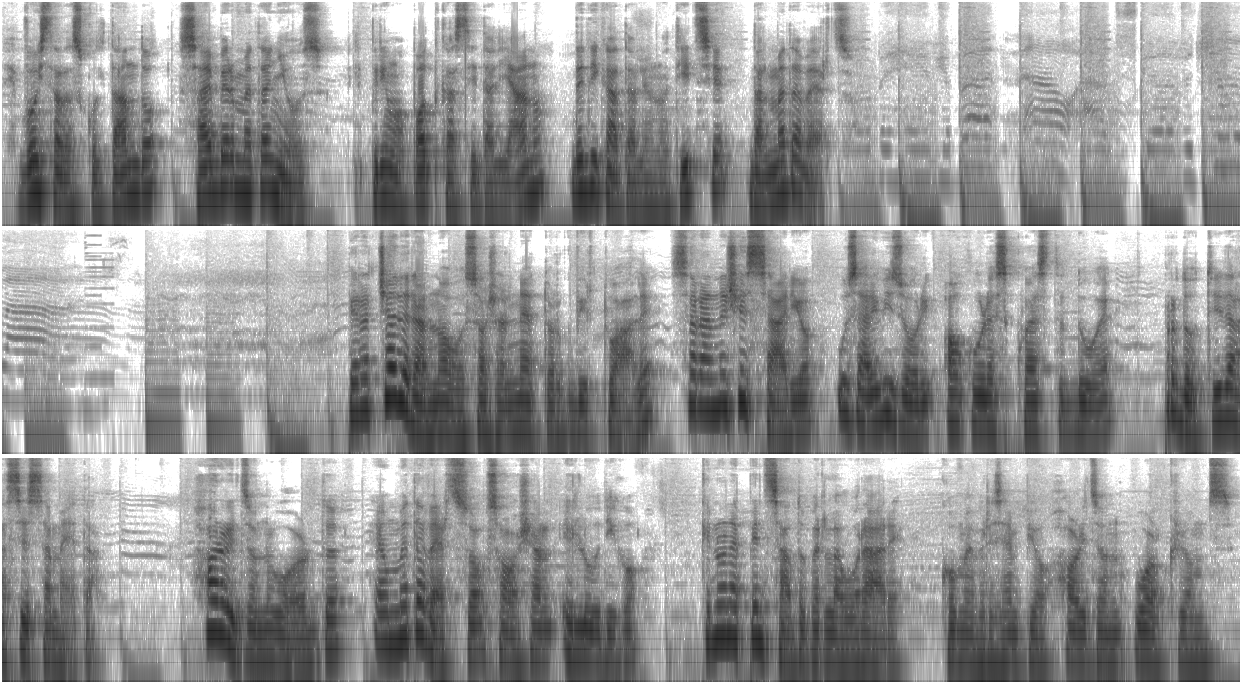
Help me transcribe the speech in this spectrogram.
e voi state ascoltando Cyber Meta News, il primo podcast italiano dedicato alle notizie dal metaverso. Per accedere al nuovo social network virtuale sarà necessario usare i visori Oculus Quest 2 prodotti dalla stessa Meta. Horizon World è un metaverso social e ludico che non è pensato per lavorare, come per esempio Horizon Workrooms,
